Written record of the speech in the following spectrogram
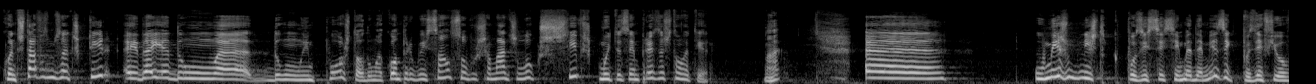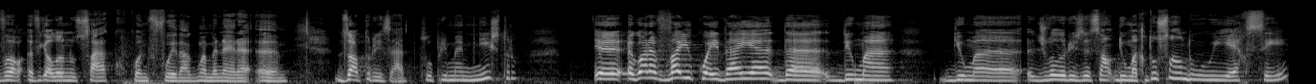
quando estávamos a discutir a ideia de, uma, de, um imposto ou de uma contribuição sobre os chamados lucros excessivos que muitas empresas estão a ter. Não é? Uh, o mesmo ministro que pôs isso em cima da mesa e que depois enfiou a viola no saco quando foi, de alguma maneira, uh, desautorizado pelo primeiro-ministro, uh, agora veio com a ideia de, uma, de uma desvalorização, de uma redução do IRC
